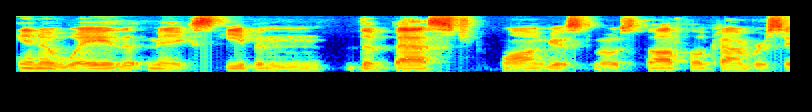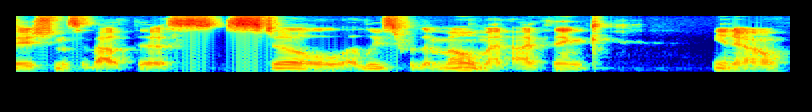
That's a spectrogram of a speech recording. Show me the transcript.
in a way that makes even the best longest most thoughtful conversations about this still at least for the moment i think you know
